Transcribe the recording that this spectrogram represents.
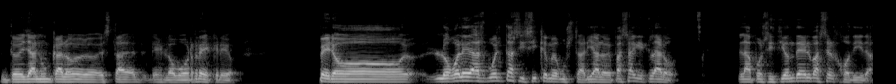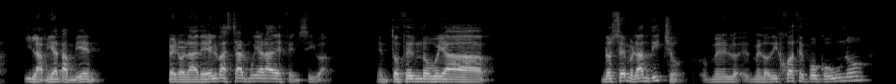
Entonces ya nunca lo, está, lo borré, creo. Pero luego le das vueltas y sí que me gustaría. Lo que pasa que, claro, la posición de él va a ser jodida, y la mía también, pero la de él va a estar muy a la defensiva. Entonces no voy a... No sé, me lo han dicho. Me lo, me lo dijo hace poco uno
